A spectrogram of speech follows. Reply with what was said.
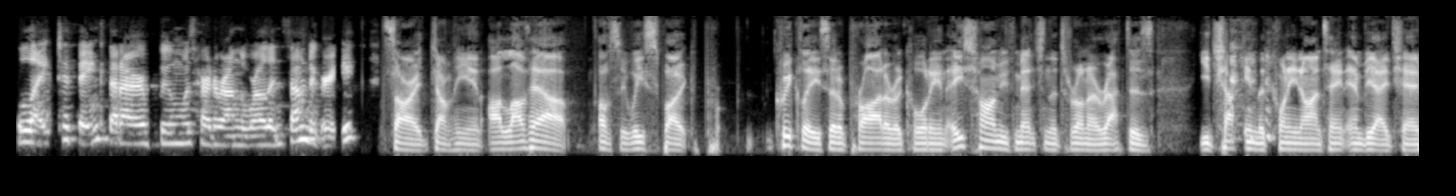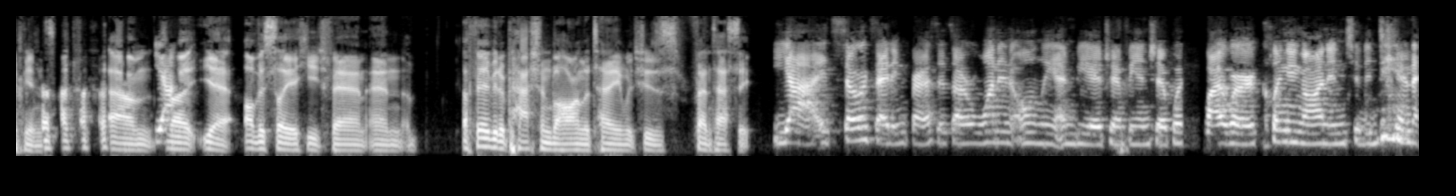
like to think that our boom was heard around the world in some degree. Sorry, jumping in. I love how obviously we spoke pr- quickly, sort of prior to recording. Each time you've mentioned the Toronto Raptors, you chuck in the 2019 NBA champions. Um, yeah. So, yeah, obviously a huge fan and a, a fair bit of passion behind the team, which is fantastic. Yeah, it's so exciting for us. It's our one and only NBA championship, which is why we're clinging on into the DNA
